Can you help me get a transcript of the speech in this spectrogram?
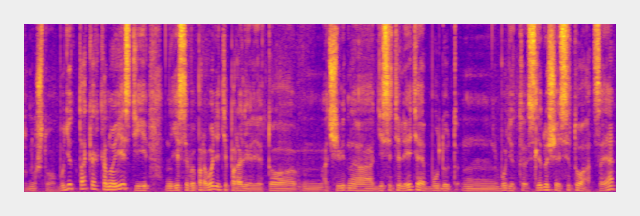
ну что, будет так, как оно есть. И если вы проводите параллели, то, очевидно, десятилетия будут, будет следующая ситуация,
